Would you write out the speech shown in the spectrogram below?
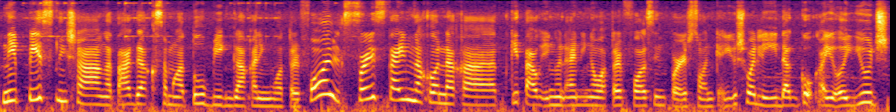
nipis ni siya nga tagak sa mga tubig nga kaning waterfalls. First time nako nakakita og ingon ani nga waterfalls in person kay usually dagko kayo o huge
